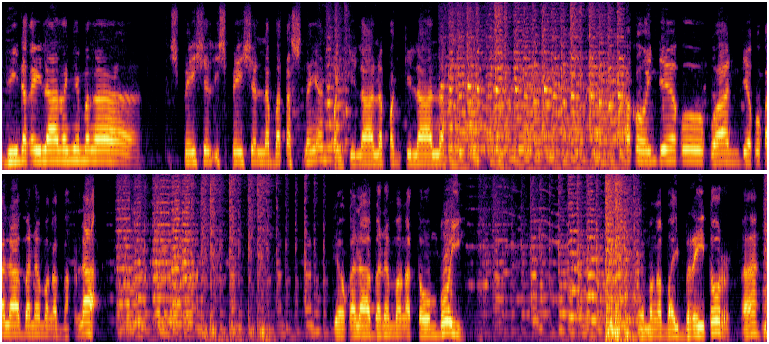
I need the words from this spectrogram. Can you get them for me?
Di na kailangan niya mga special special na batas na yan. Pagkilala, pagkilala. Ako, hindi ako, kuhan, hindi ako kalaban ng mga bakla. Hindi ako kalaban ng mga tomboy. Ng mga vibrator. Ha?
